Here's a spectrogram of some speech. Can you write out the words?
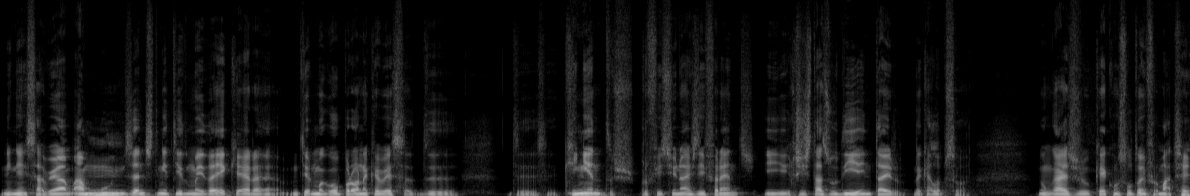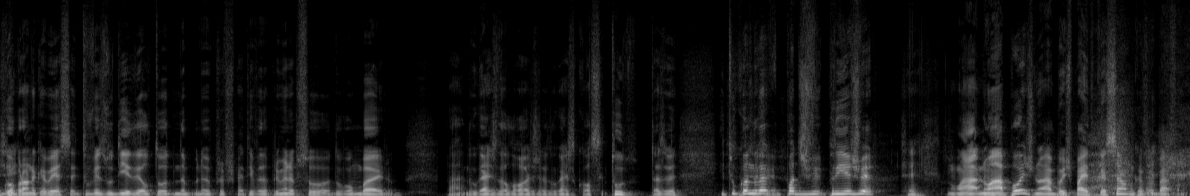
Ninguém sabe. Eu, há, há muitos anos tinha tido uma ideia que era meter uma GoPro na cabeça de, de 500 profissionais diferentes e registares o dia inteiro daquela pessoa. De um gajo que é consultor informático. Sim, sim. GoPro na cabeça e tu vês o dia dele todo na, na perspectiva da primeira pessoa, do bombeiro, pá, do gajo da loja, do gajo de call center, tudo, estás a ver? E tu quando é. podes ver- podias ver. Sim. Não há, não há apoio, não há apoio para a educação, nunca foi para a frente.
